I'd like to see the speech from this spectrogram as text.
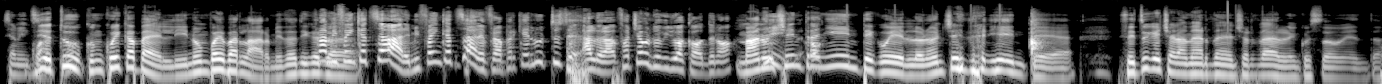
siamo in Zio, quattro. tu con quei capelli non puoi parlarmi, te lo dico Fra, già. mi fa incazzare, mi fa incazzare, fra, perché lui, tu sei... Allora, facciamo il 2v2 a COD, no? Ma non Lui- c'entra oh, niente quello, non c'entra niente. Sei tu che c'hai la merda nel cervello in questo momento.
